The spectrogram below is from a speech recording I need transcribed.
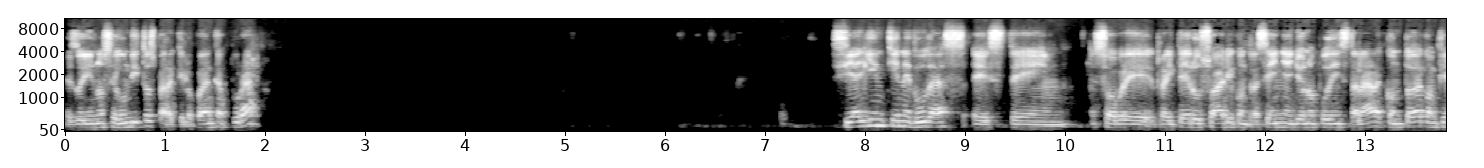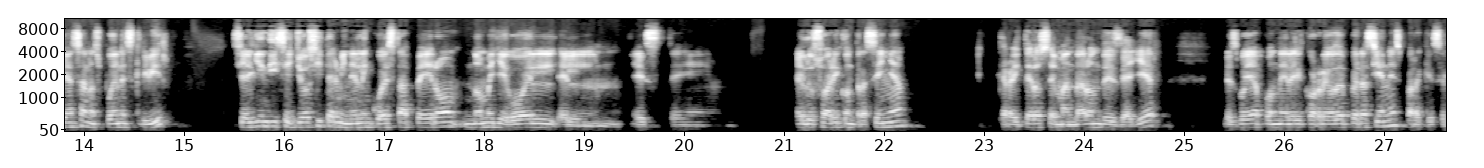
Les doy unos segunditos para que lo puedan capturar. Si alguien tiene dudas este, sobre, reitero, usuario contraseña, yo no pude instalar, con toda confianza nos pueden escribir. Si alguien dice, yo sí terminé la encuesta, pero no me llegó el, el, este, el usuario y contraseña, que reitero, se mandaron desde ayer, les voy a poner el correo de operaciones para que se,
